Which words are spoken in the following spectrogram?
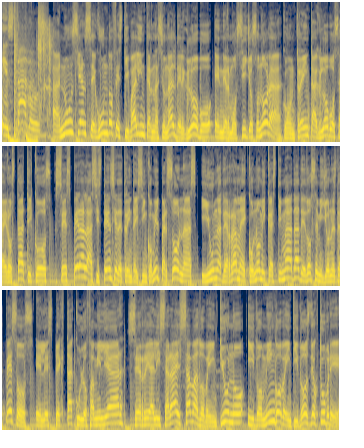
Estados. Anuncian segundo Festival Internacional del Globo en Hermosillo, Sonora. Con 30 globos aerostáticos, se espera la asistencia de 35 mil personas y una derrama económica estimada de 12 millones de pesos. El espectáculo familiar se realizará el sábado 21 y domingo 22 de octubre.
